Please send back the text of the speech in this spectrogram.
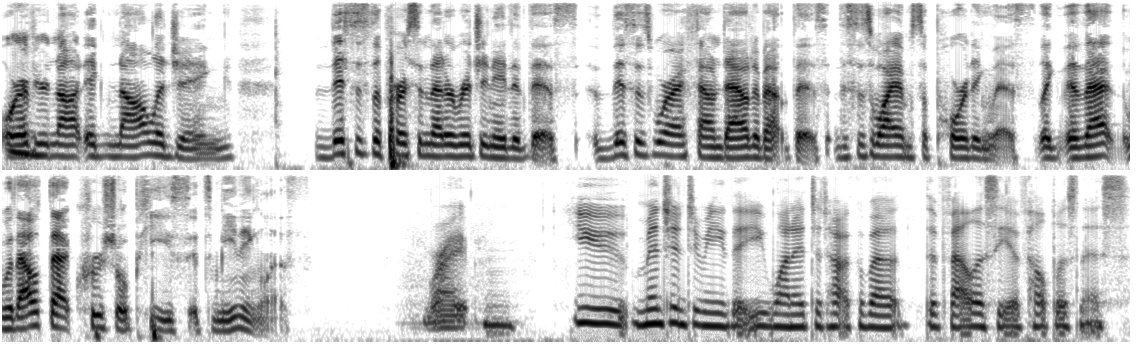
or mm. if you're not acknowledging this is the person that originated this. This is where I found out about this. This is why I'm supporting this. Like that without that crucial piece, it's meaningless. Right. Mm. You mentioned to me that you wanted to talk about the fallacy of helplessness.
